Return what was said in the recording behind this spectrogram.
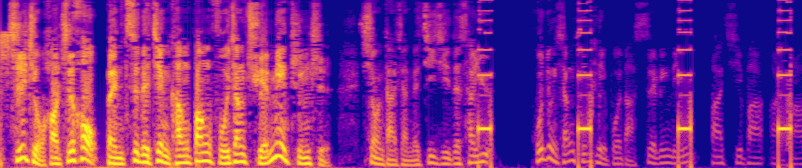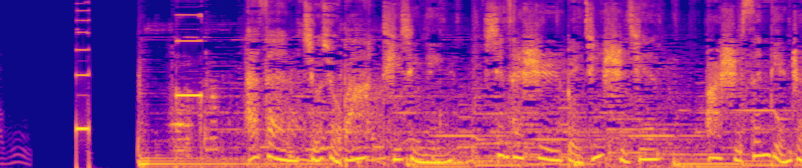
十九号之后，本次的健康帮扶将全面停止，希望大家能积极的参与。活动详情可以拨打四零零八七八二八五五。FM 九九八提醒您，现在是北京时间二十三点整。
